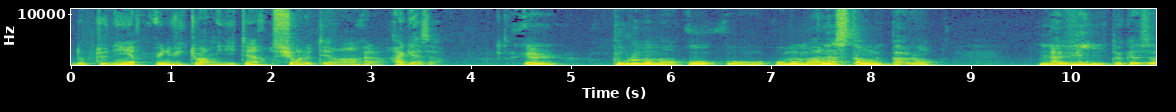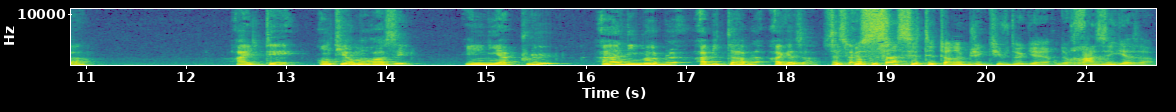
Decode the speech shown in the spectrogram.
d'obtenir une victoire militaire sur le terrain à Gaza? Euh, Pour le moment, au, moment, à l'instant où nous parlons, la ville de Gaza a été entièrement rasée. Il n'y a plus un immeuble habitable à Gaza. Est-ce que ça, c'était un objectif de guerre, de raser Gaza,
